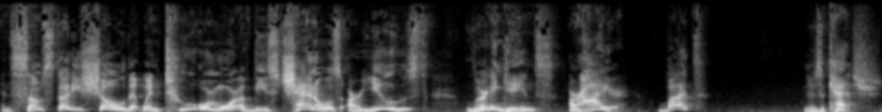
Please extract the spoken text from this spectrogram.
And some studies show that when two or more of these channels are used, learning gains are higher. But there's a catch.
